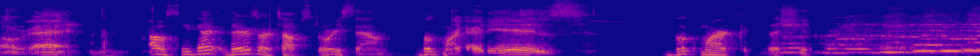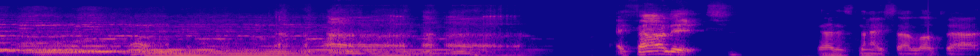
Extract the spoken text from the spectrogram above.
All right. Oh, see, there, there's our top story sound. Bookmark. There it is. Bookmark the shit. I found it. That is nice. I love that.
